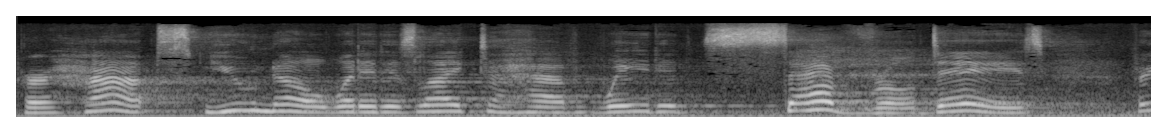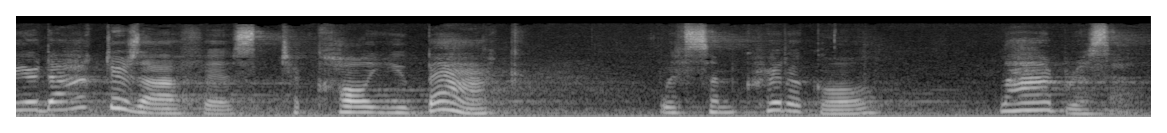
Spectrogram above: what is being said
Perhaps you know what it is like to have waited several days for your doctor's office to call you back with some critical lab results.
